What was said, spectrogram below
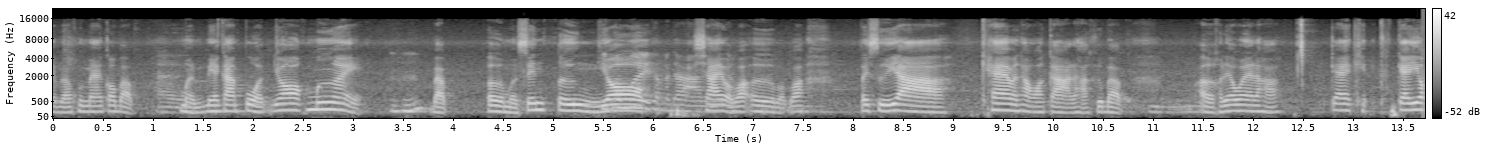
พแล้วคุณแม่ก็แบบเหมือนมีอาการปวดยอกเมื่อยอือหือแบบเออเหมือนเส้นตึงคิดยว่าอกเมื่อยธรรมดาใช่แบบว่า เออ แบบว่า ไปซื้อยาแค่บรรเทาอาการนะคะ คือแบบ เออเขาเรียกว่าอะไรนะคะ แก้แก้ย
